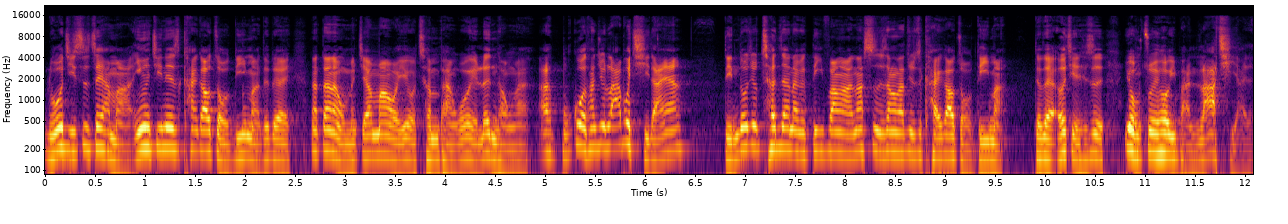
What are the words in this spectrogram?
逻辑是这样嘛？因为今天是开高走低嘛，对不对？那当然，我们家猫也有撑盘，我也认同啊啊！不过它就拉不起来啊，顶多就撑在那个地方啊。那事实上它就是开高走低嘛，对不对？而且是用最后一盘拉起来的，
